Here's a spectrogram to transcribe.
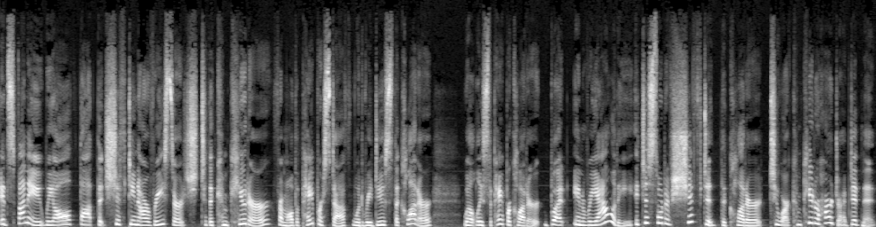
it's funny, we all thought that shifting our research to the computer from all the paper stuff would reduce the clutter. Well, at least the paper clutter. But in reality, it just sort of shifted the clutter to our computer hard drive, didn't it?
